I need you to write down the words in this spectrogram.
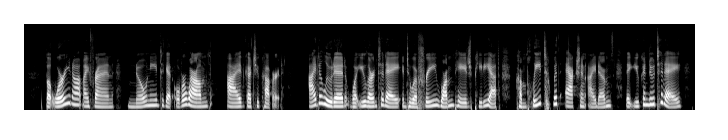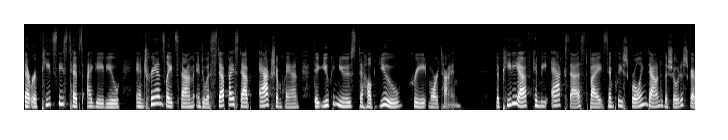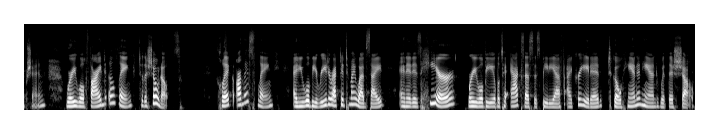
But worry not, my friend, no need to get overwhelmed. I've got you covered. I diluted what you learned today into a free one page PDF complete with action items that you can do today that repeats these tips I gave you and translates them into a step by step action plan that you can use to help you create more time. The PDF can be accessed by simply scrolling down to the show description, where you will find a link to the show notes. Click on this link, and you will be redirected to my website, and it is here where you will be able to access this PDF I created to go hand in hand with this show.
